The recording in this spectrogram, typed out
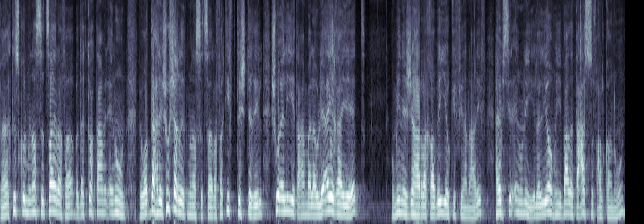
بدك تذكر منصة صيرفة بدك تروح تعمل قانون بوضح لي شو شغلة منصة صيرفة كيف بتشتغل شو آلية عملها ولأي غايات ومين الجهة الرقابية وكيف فينا نعرف. هاي بتصير قانونية. لليوم هي بعد تعسف على القانون.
